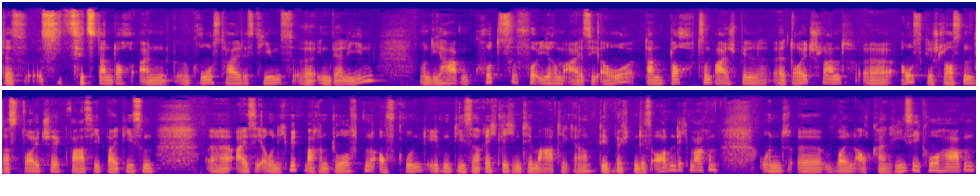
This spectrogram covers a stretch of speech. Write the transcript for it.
das sitzt dann doch ein Großteil des Teams äh, in Berlin und die haben kurz vor ihrem ICO dann doch zum Beispiel äh, Deutschland äh, ausgeschlossen, dass Deutsche quasi bei diesem äh, ICO nicht mitmachen durften, aufgrund eben dieser rechtlichen Thematik. Ja. Die möchten das ordentlich machen und äh, wollen auch kein Risiko haben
